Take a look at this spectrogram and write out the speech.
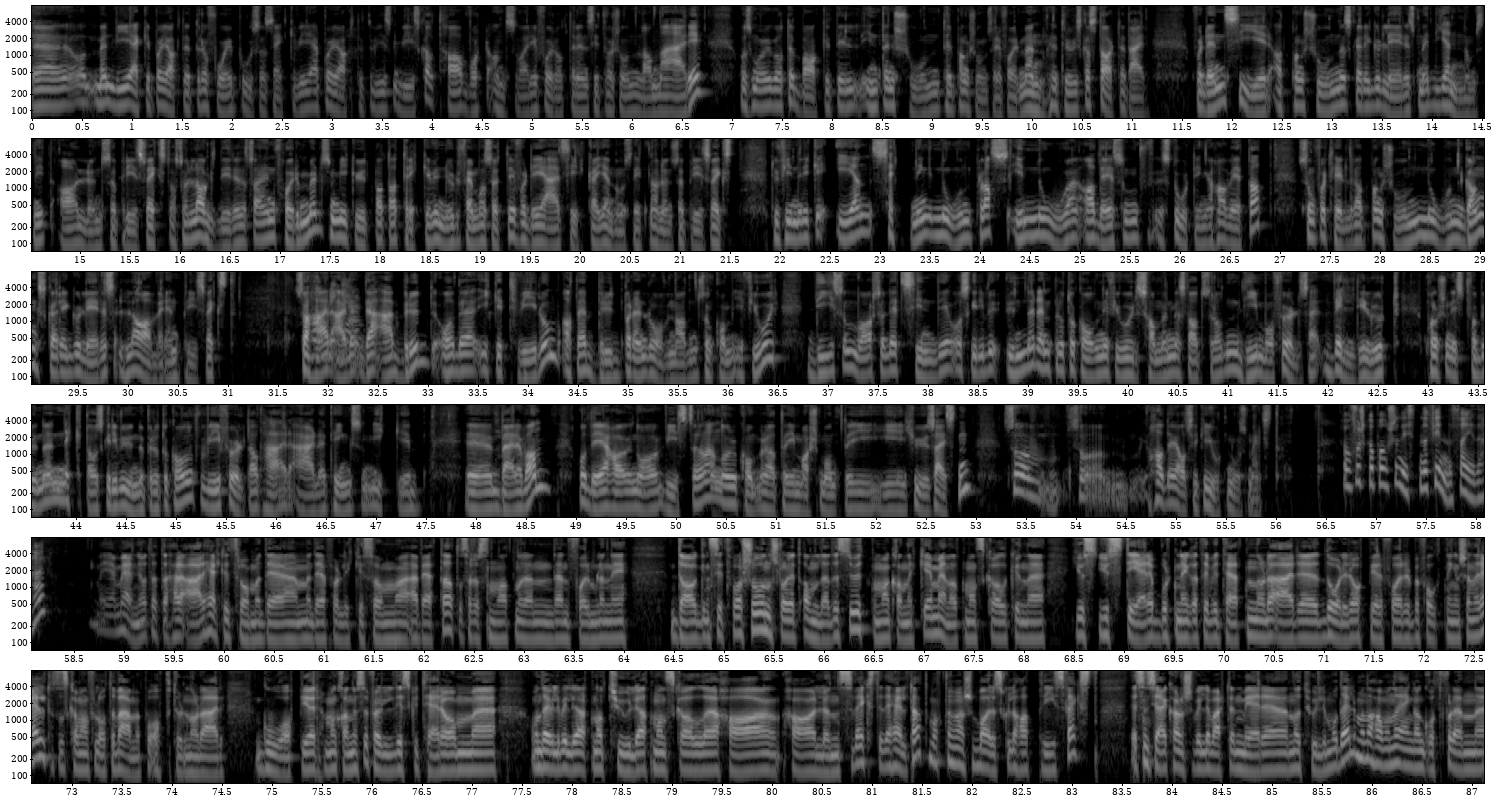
Eh, men vi er ikke på jakt etter å få i pose og sekk. Vi er på jakt etter, vi skal ta vårt ansvar i forhold til den situasjonen landet er i. Og så må vi gå tilbake til intensjonen til pensjonsreformen. Jeg tror vi skal starte der. For den sier at pensjonene skal reguleres med et gjennomsnitt av lønns- og prisvekst. Og så lagde de seg en formel som gikk ut på at da trekker vi 0,75, for det er ca. gjennomsnittet av lønns- og prisvekst. Du finner ikke ikke én setning noen plass i noe av det som Stortinget har vedtatt, som forteller at pensjonen noen gang skal reguleres lavere enn prisvekst. Så her er det, det er brudd, og det er ikke tvil om at det er brudd på den lovnaden som kom i fjor. De som var så lettsindige å skrive under den protokollen i fjor sammen med statsråden, de må føle seg veldig lurt. Pensjonistforbundet nekta å skrive under protokollen, for vi følte at her er det ting som ikke eh, bærer vann. Og det har jo nå vist seg da, når det kommer at i mars måned i, i 2016, så, så hadde jeg altså ikke gjort noe som helst. Hvorfor skal pensjonistene finne seg i det her? Jeg mener jo at dette her er helt i tråd med det, med det forliket som er vedtatt. Og så er det sånn at når den, den formelen i dagens situasjon slår litt annerledes ut, men man kan ikke mene at man skal kunne justere bort negativiteten når det er eh, dårligere oppgjør for befolkningen generelt, og så skal man få lov til å være med på oppturen når det er gode oppgjør. Man kan jo selvfølgelig diskutere om, eh, om det ville vært naturlig at man skal eh, ha, ha, lønnsvekst i det hele tatt, om at man kanskje bare skulle hatt prisvekst. Det syns jeg kanskje ville vært en mer naturlig modell, men nå har man jo en gang gått for den,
